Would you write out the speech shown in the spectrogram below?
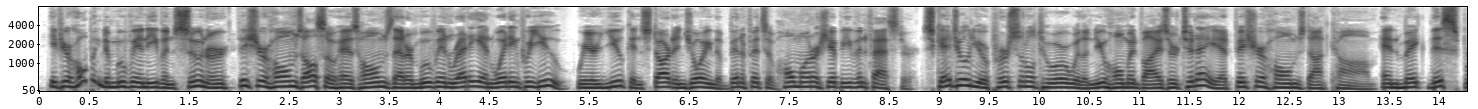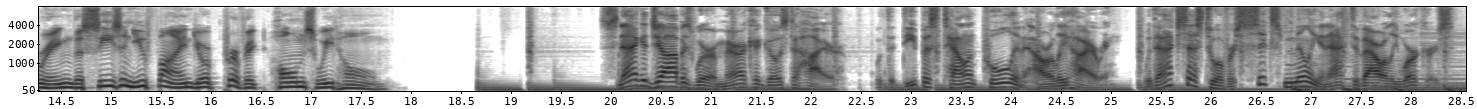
If you're hoping to move in even sooner, Fisher Homes also has homes that are move in ready and waiting for you, where you can start enjoying the benefits of homeownership even faster. Schedule your personal tour with a new home advisor today at FisherHomes.com and make this spring the season you find your perfect home sweet home. Snagajob is where America goes to hire, with the deepest talent pool in hourly hiring. With access to over 6 million active hourly workers,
